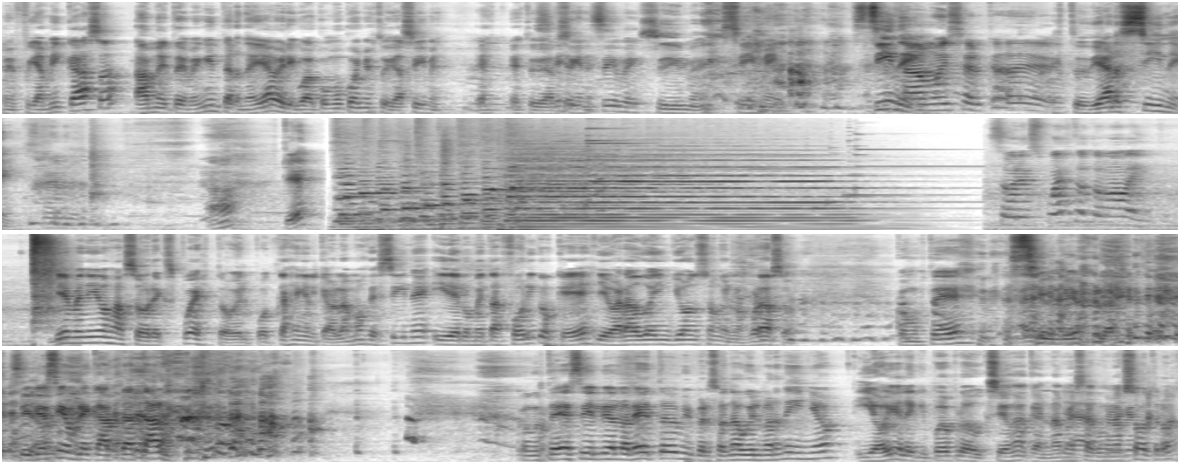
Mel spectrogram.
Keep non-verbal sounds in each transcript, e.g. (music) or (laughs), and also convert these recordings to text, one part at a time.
Me fui a mi casa a meterme en internet y averiguar cómo coño estudiar cine. Mm. Es- Estudiar Sí, cine. Sí, me. Cine. (laughs) Cine. Estaba muy cerca de. Estudiar cine. ¿Ah? ¿Qué? Sobreexpuesto toma 20. Bienvenidos a Sobreexpuesto, el podcast en el que hablamos de cine y de lo metafórico que es llevar a Dwayne Johnson en los brazos. Con ustedes, (laughs) Silvio. Silvio siempre capta tarde. (laughs) Con ustedes, Silvio Loreto, mi persona Wilmer Niño, y hoy el equipo de producción acá en la mesa con nosotros,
